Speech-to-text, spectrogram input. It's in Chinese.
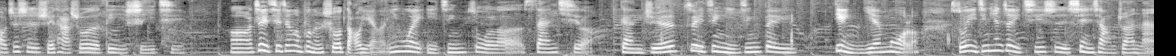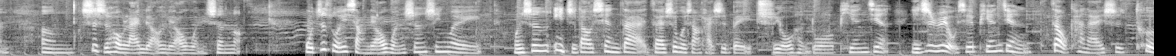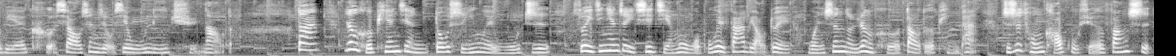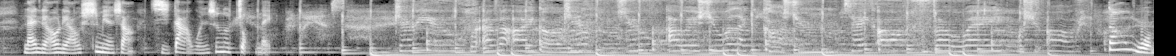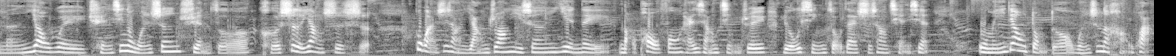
好，这是水塔说的第十一期。嗯，这一期真的不能说导演了，因为已经做了三期了，感觉最近已经被电影淹没了。所以今天这一期是现象专栏。嗯，是时候来聊一聊纹身了。我之所以想聊纹身，是因为纹身一直到现在在社会上还是被持有很多偏见，以至于有些偏见在我看来是特别可笑，甚至有些无理取闹的。当然，任何偏见都是因为无知，所以今天这一期节目我不会发表对纹身的任何道德评判，只是从考古学的方式来聊聊市面上几大纹身的种类。我们要为全新的纹身选择合适的样式时，不管是想佯装一身业内老炮风，还是想紧追流行走在时尚前线，我们一定要懂得纹身的行话。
